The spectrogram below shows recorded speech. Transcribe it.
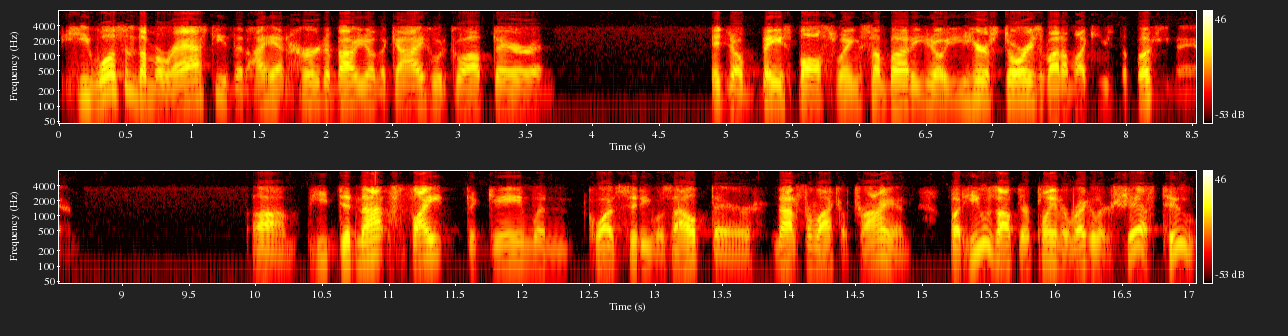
he wasn't the Mirasty that I had heard about. You know, the guy who would go out there and you know baseball swing somebody. You know, you hear stories about him like he's the boogeyman. Um, he did not fight the game when Quad City was out there, not for lack of trying, but he was out there playing a regular shift too.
